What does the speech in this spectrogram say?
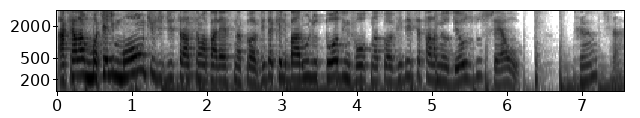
aquela, aquele monte de distração aparece na tua vida, aquele barulho todo envolto na tua vida, e você fala: Meu Deus do céu, cansa.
